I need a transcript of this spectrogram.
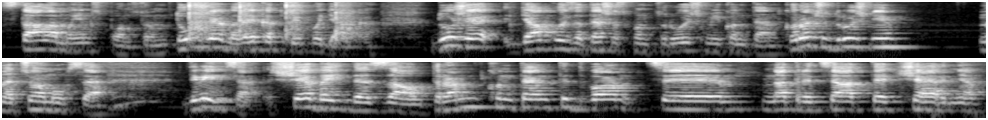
стала моїм спонсором. Дуже велика тобі подяка. Дуже дякую за те, що спонсоруєш мій контент. Коротше, дружні, на цьому все. Дивіться, ще вийде завтра контенти 2. Це на 30 червня.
